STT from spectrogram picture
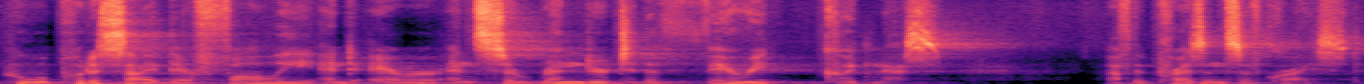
who will put aside their folly and error and surrender to the very goodness of the presence of Christ.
